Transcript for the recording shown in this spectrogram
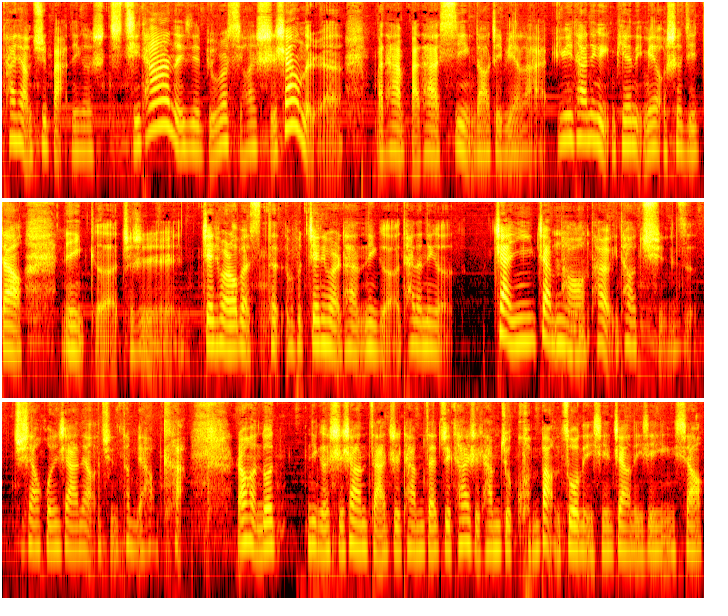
他想去把那个其他的一些，比如说喜欢时尚的人，把他把他吸引到这边来，因为他那个影片里面有涉及到那个就是 Jennifer Lopez，他不 Jennifer 他那个他的那个。战衣战袍嗯，它有一套裙子，就像婚纱那样的裙子，特别好看。然后很多那个时尚杂志，他们在最开始他们就捆绑做了一些这样的一些营销。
